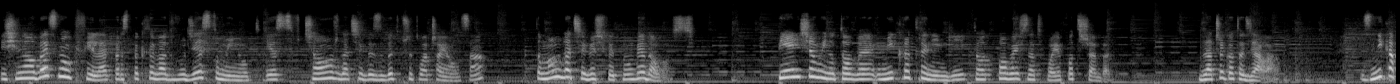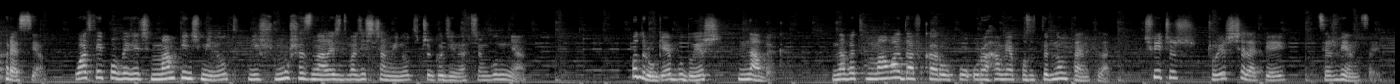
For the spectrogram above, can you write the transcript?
Jeśli na obecną chwilę perspektywa 20 minut jest wciąż dla Ciebie zbyt przytłaczająca, to mam dla Ciebie świetną wiadomość. 5-minutowe mikrotreningi to odpowiedź na Twoje potrzeby. Dlaczego to działa? Znika presja. Łatwiej powiedzieć mam 5 minut niż muszę znaleźć 20 minut czy godzinę w ciągu dnia. Po drugie, budujesz nawyk. Nawet mała dawka ruchu uruchamia pozytywną pętlę. Ćwiczysz, czujesz się lepiej, chcesz więcej.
